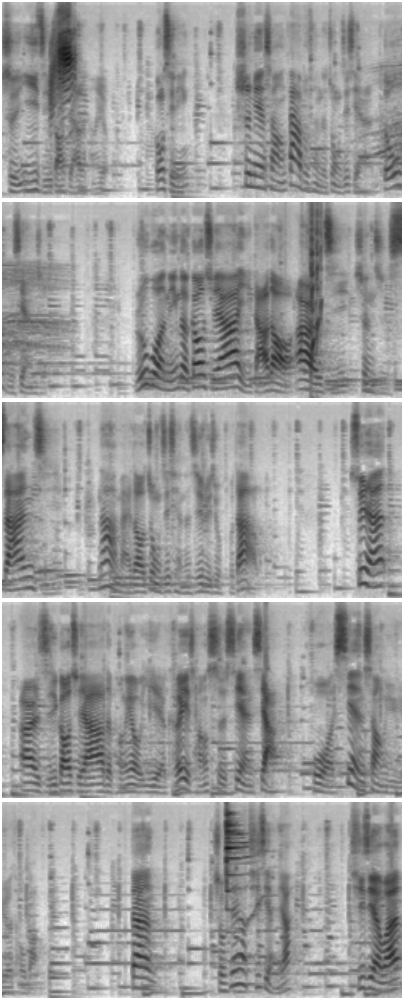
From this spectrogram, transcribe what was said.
是一级高血压的朋友，恭喜您，市面上大部分的重疾险都不限制。如果您的高血压已达到二级甚至三级，那买到重疾险的几率就不大了。虽然。二级高血压的朋友也可以尝试线下或线上预约投保，但首先要体检呀。体检完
